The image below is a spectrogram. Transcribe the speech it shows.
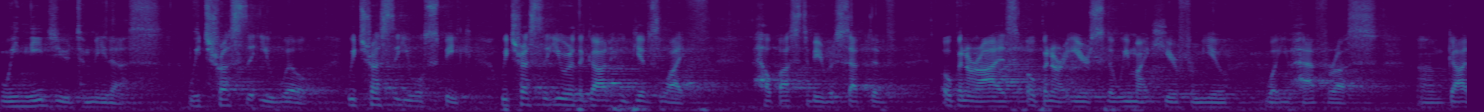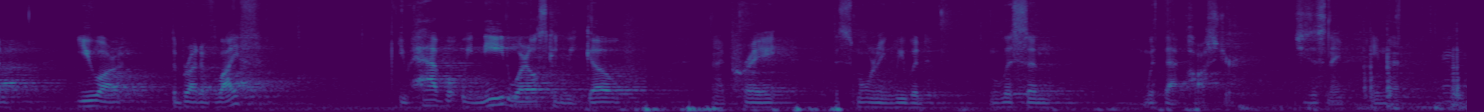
We need you to meet us. We trust that you will. We trust that you will speak. We trust that you are the God who gives life. Help us to be receptive. Open our eyes, open our ears so that we might hear from you what you have for us. Um, God, you are the bread of life. You have what we need. Where else could we go? And I pray this morning we would listen with that posture. In Jesus' name, amen. amen.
